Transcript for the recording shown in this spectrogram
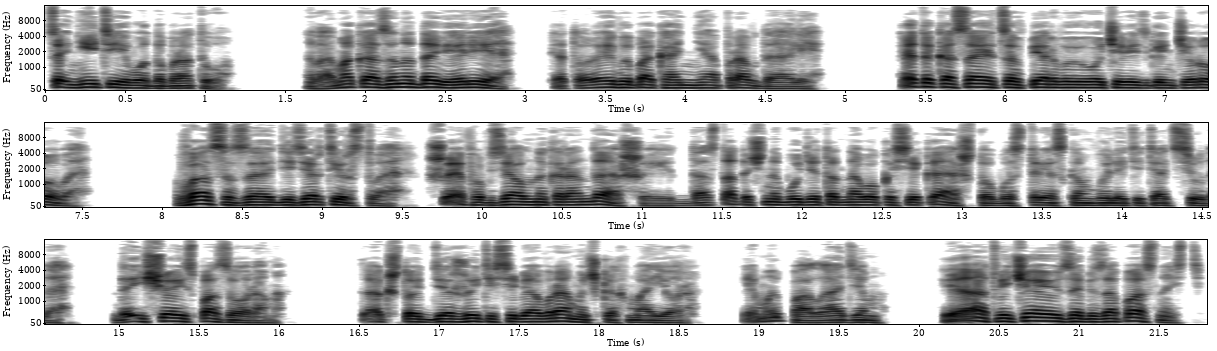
Цените его доброту. Вам оказано доверие, которое вы пока не оправдали. Это касается в первую очередь Гончарова. Вас за дезертирство шеф взял на карандаш, и достаточно будет одного косяка, чтобы с треском вылететь отсюда, да еще и с позором. Так что держите себя в рамочках, майор, и мы поладим. Я отвечаю за безопасность,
